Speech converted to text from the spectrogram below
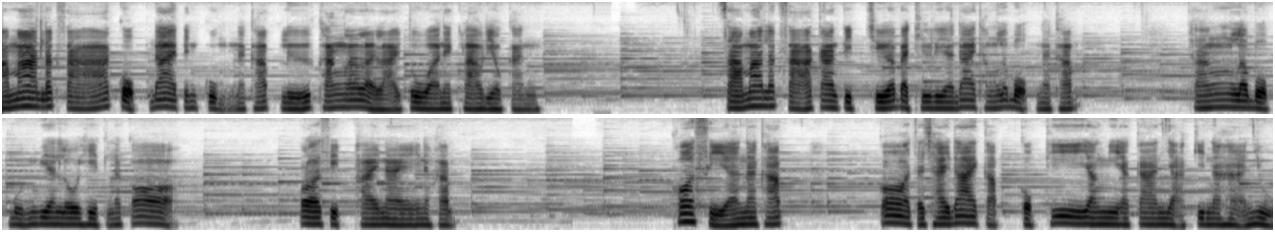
ามารถรักษากบได้เป็นกลุ่มนะครับ หรือครั้งละหลาย ๆ ตัวในคราวเดียวกัน สามารถรักษาการติดเชื้อแบคทีเรียได้ทั้งระบบนะครับ ทั้งระบบหมุนเวียนโลหิต และก็ปรสิตภายในนะครับ ข้อเสียนะครับ ก็จะใช้ได้กับกบที่ยังมีอาการอยากกินอาหารอยู่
